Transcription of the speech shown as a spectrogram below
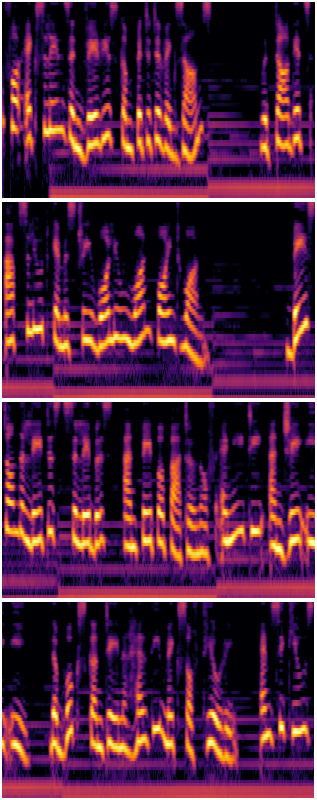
for excellence in various competitive exams with Target's Absolute Chemistry Volume 1.1. Based on the latest syllabus and paper pattern of NEET and JEE, the books contain a healthy mix of theory, MCQs,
